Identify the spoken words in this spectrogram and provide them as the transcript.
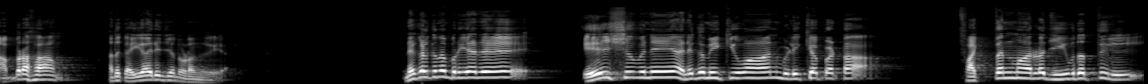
അബ്രഹാം അത് കൈകാര്യം ചെയ്യാൻ തുടങ്ങുകയാണ്. എന്നെ കേൾക്കുന്ന പ്രിയരെ യേശുവിനെ അനുഗമിക്കുവാൻ വിളിക്കപ്പെട്ട ഭക്തന്മാരുടെ ജീവിതത്തിൽ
